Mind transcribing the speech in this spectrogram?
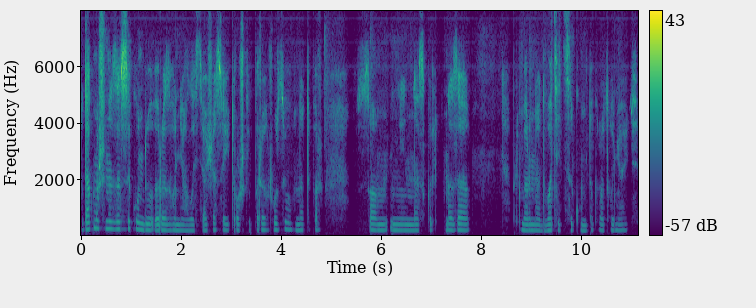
А так машина за секунду розганялася, а зараз я її трошки перегрузив, вона тепер за несколько, на за примерно 20 секунд так розганяється.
